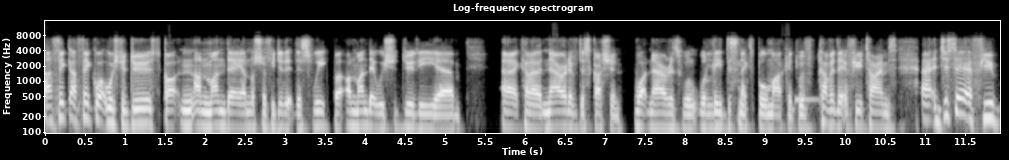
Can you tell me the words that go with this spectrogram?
I think I think what we should do, Scott, on Monday. I'm not sure if you did it this week, but on Monday we should do the um, uh, kind of narrative discussion. What narratives will, will lead this next bull market? We've covered it a few times. Uh, just a, a few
